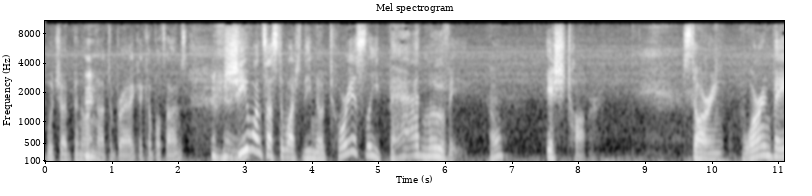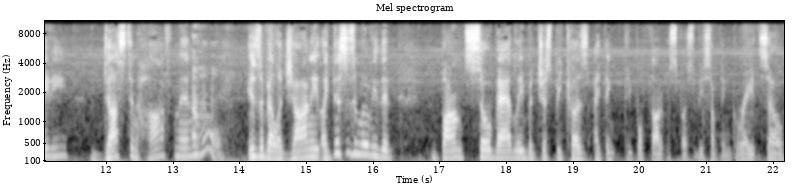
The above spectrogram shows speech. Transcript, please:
which I've been on, hmm. not to brag, a couple of times, mm-hmm. she wants us to watch the notoriously bad movie Oh. Ishtar, starring Warren Beatty, Dustin Hoffman. Oh. Isabelle Adjani. Like this is a movie that bombed so badly, but just because I think people thought it was supposed to be something great. So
